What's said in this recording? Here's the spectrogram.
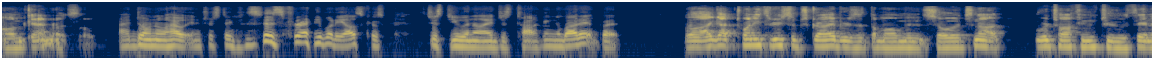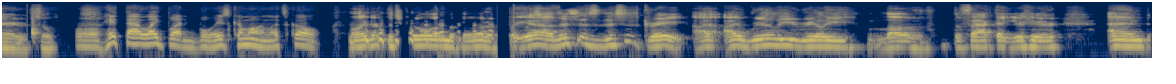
on camera. So I don't know how interesting this is for anybody else because it's just you and I just talking about it. But well, I got 23 subscribers at the moment, so it's not we're talking to thin air. So well, hit that like button, boys. Come on, let's go. well, I got the scroll on the bottom, but yeah, this is this is great. I I really really love the fact that you're here, and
